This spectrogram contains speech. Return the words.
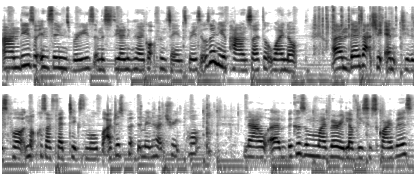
And these were in Sainsbury's, and this is the only thing I got from Sainsbury's. It was only a pound, so I thought, why not? Um, there's actually empty, this pot, not because I fed Tiggs them all, but I've just put them in her treat pot. Now, um, because of my very lovely subscribers,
